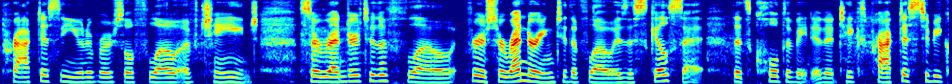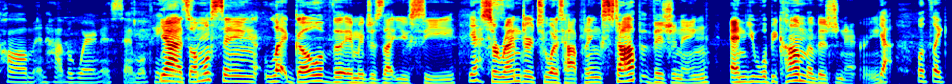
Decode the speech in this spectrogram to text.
practice the universal flow of change. Surrender to the flow, for surrendering to the flow is a skill set that's cultivated. It takes practice to be calm and have awareness simultaneously. Yeah, it's almost saying let go of the images that you see, Yes. surrender to what is happening, stop visioning, and you will become a visionary. Yeah. Well, it's like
